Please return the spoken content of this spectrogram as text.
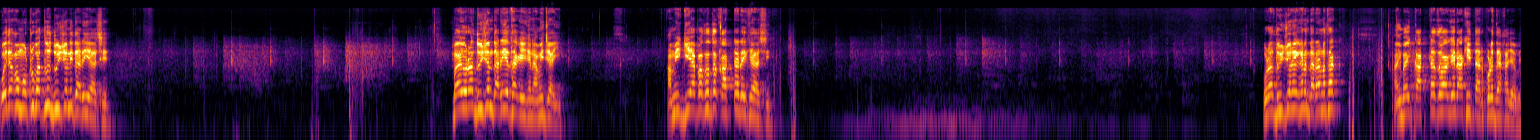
ওই দেখো মোটু পাতলু দুইজনই দাঁড়িয়ে আছে। ভাই, ওরা দুইজন দাঁড়িয়ে থাকে এখানে, আমি যাই। আমি গিয়ে আপাতত কাঠটা রেখে আসি। ওরা দুইজনে এখানে দাঁড়ানো থাক। আমি ভাই, কাঠটা তো আগে রাখি, তারপরে দেখা যাবে।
